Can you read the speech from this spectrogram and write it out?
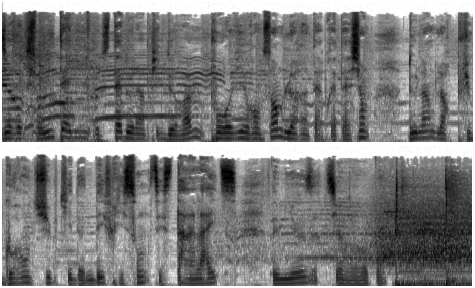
direction l'Italie au Stade Olympique de Rome pour revivre ensemble leur interprétation de l'un de leurs plus grands tubes qui donne des frissons, c'est Starlights de Muse sur Europe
